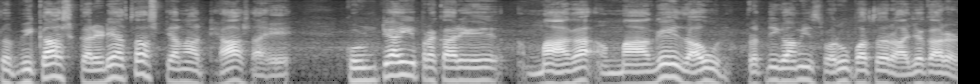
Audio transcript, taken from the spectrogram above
तर विकास करण्याचाच त्यांना ध्यास आहे. कोणत्याही प्रकारे मागा मागे जाऊन प्रतिगामी स्वरूपाचं राजकारण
